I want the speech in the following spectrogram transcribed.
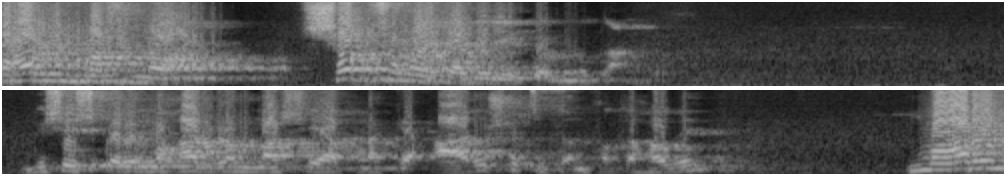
মহারম মাস নয়, সব সময় তাদের এই কর্মকাণ্ড। বিশেষ করে মহারম মাসে আপনাকে আরও সচেতন হতে হবে। মহারম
